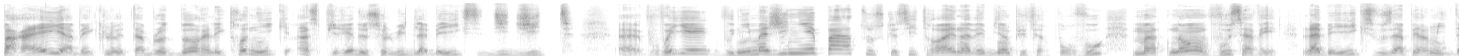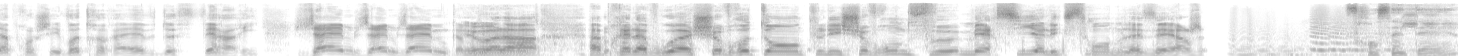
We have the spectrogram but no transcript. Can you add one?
Pareil avec le tableau de bord électronique, inspiré de celui de la BX Digit. Euh, vous voyez, vous n'imaginiez pas tout ce que Citroën avait bien pu faire pour vous. Maintenant, vous savez, la BX vous a permis d'approcher votre rêve de Ferrari. J'aime, j'aime, j'aime, comme Et voilà, après la voix chevrotante, les chevrons de feu, merci Alexandre Lazerge. France Inter,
